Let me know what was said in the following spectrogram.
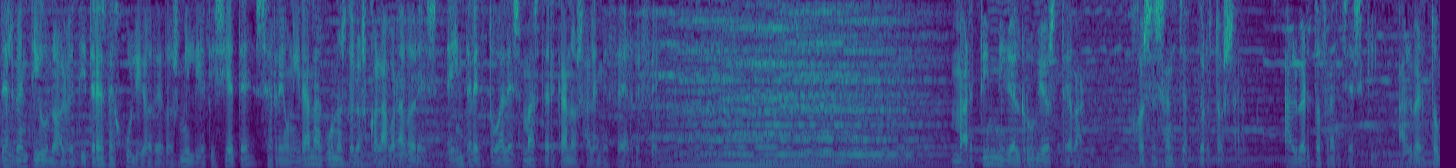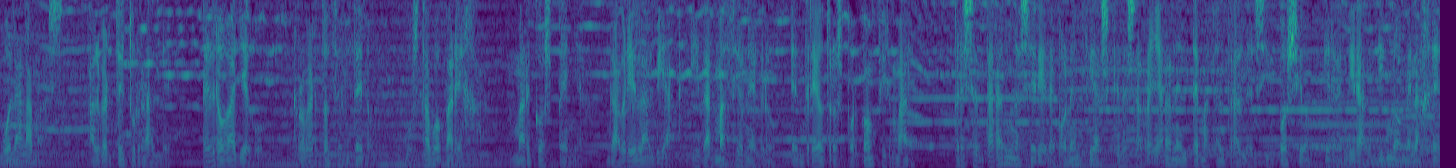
Del 21 al 23 de julio de 2017 se reunirán algunos de los colaboradores e intelectuales más cercanos al MCRC. Martín Miguel Rubio Esteban, José Sánchez Tortosa, Alberto Franceschi, Alberto Vuela Lamas, Alberto Iturralde, Pedro Gallego, Roberto Centeno, Gustavo Pareja, Marcos Peña, Gabriel Albiac y Dalmacio Negro, entre otros por confirmar, presentarán una serie de ponencias que desarrollarán el tema central del simposio y rendirán digno homenaje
